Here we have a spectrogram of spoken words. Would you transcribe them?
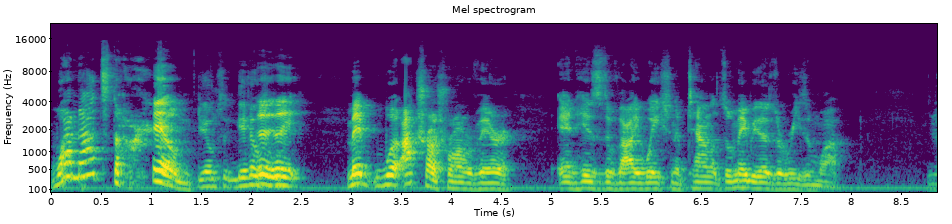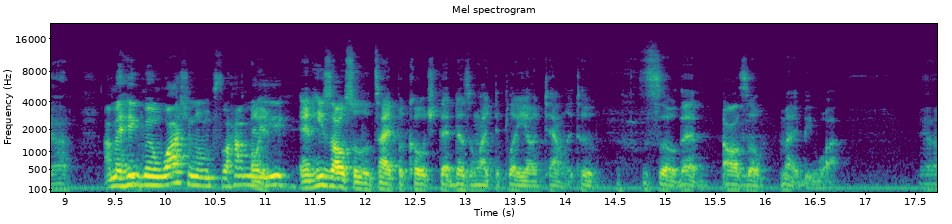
Why not start him? Give him, some, give him They- some- they- maybe. Well, I trust Ron Rivera and his evaluation of talent, so maybe there's a reason why. Yeah. I mean, he's been watching them for how Oh, many yeah. years? And he's also the type of coach that doesn't like to play young talent too. So that also might be why. Yeah.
